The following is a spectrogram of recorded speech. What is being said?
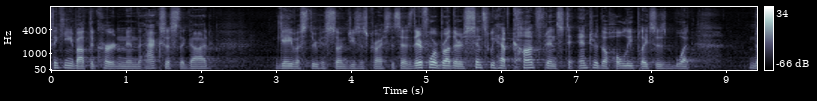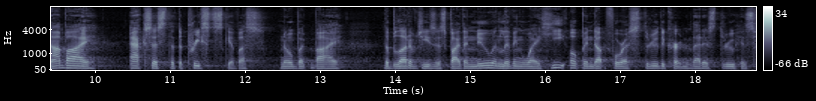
Thinking about the curtain and the access that God gave us through his son Jesus Christ, it says, Therefore, brothers, since we have confidence to enter the holy places, what? Not by access that the priests give us, no, but by the blood of Jesus, by the new and living way he opened up for us through the curtain, that is, through his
